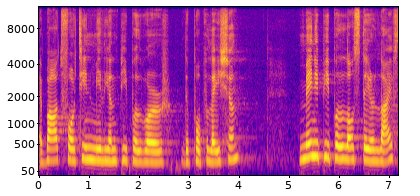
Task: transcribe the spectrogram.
about 14 million people were the population. Many people lost their lives.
